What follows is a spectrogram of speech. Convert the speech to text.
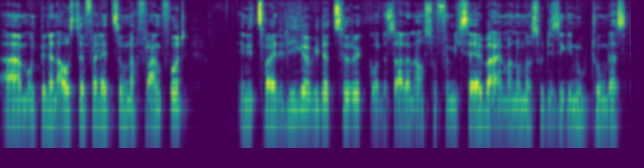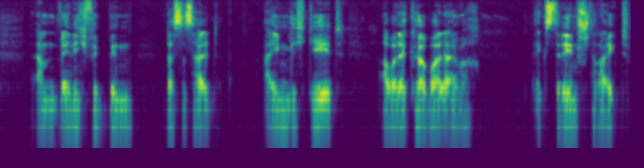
ähm, und bin dann aus der Verletzung nach Frankfurt in die zweite Liga wieder zurück und es war dann auch so für mich selber einfach nochmal so diese Genugtuung, dass ähm, wenn ich fit bin, dass es halt eigentlich geht, aber der Körper halt einfach extrem streikt.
